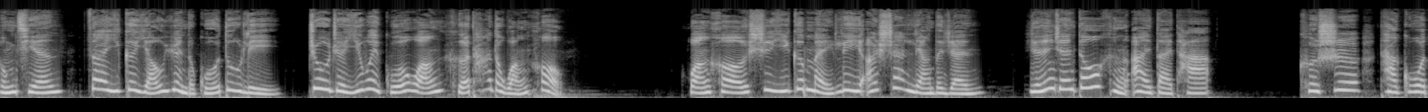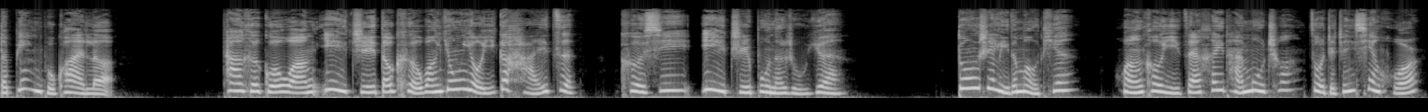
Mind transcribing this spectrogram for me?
从前，在一个遥远的国度里，住着一位国王和他的王后。皇后是一个美丽而善良的人，人人都很爱戴她。可是她过得并不快乐。她和国王一直都渴望拥有一个孩子，可惜一直不能如愿。冬日里的某天，皇后倚在黑檀木窗做着针线活儿。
